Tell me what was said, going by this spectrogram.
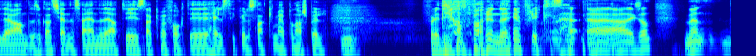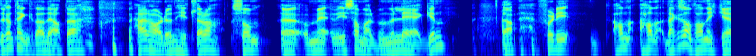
det er andre som kan kjenne seg igjen i det at de snakker med folk de helst ikke vil snakke med på nachspiel. Mm. Fordi de hadde var under innflytelse. ja, ja, ikke sant? Men du kan tenke deg det at det, her har du en Hitler da, som eh, med, i samarbeid med legen Ja. Fordi han, han, det er ikke sånn at han ikke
